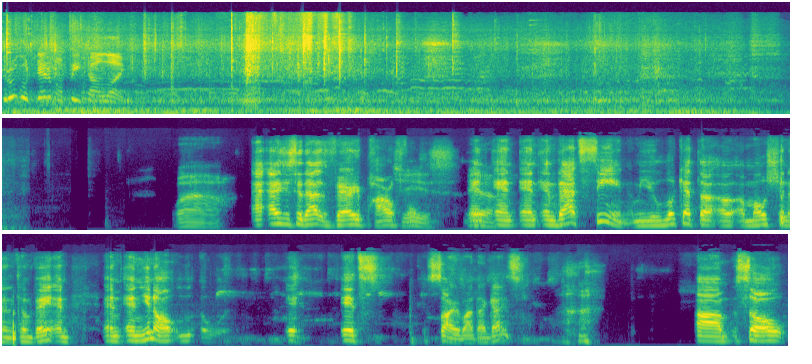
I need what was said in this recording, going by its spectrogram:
you're gonna dead in my face how I like. Wow. As you said, that is very powerful. Jeez. Yeah. And, and and and that scene. I mean, you look at the uh, emotion and convey, and and and you know, it, it's sorry about that, guys. um. So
